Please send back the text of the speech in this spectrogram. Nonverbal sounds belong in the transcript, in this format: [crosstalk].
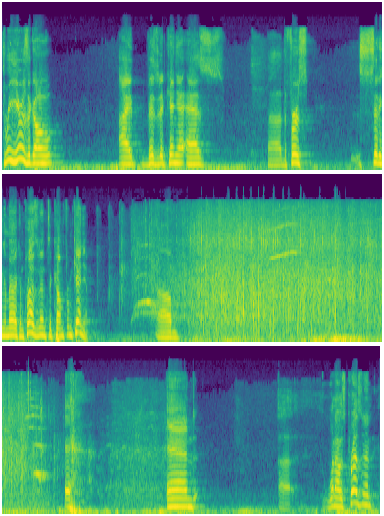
three years ago, I visited Kenya as uh, the first sitting American president to come from Kenya. Um, [laughs] and uh, when I was president,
